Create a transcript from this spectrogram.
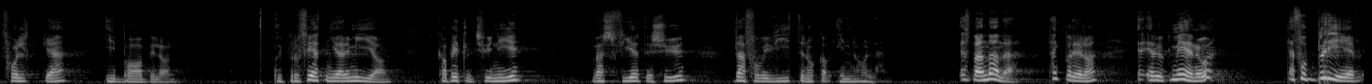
folket i Babylon. Og I profeten Jeremia, kapittel 29, vers 4-7, der får vi vite noe av innholdet. Det er spennende. Tenk på det, da. Er dere med nå? De får brev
